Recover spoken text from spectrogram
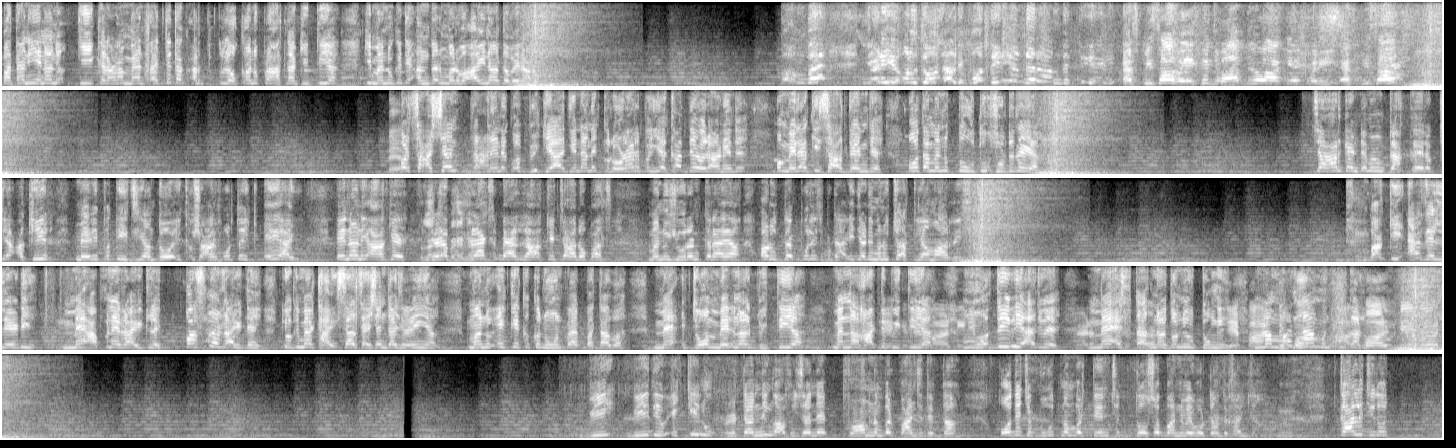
ਪਤਾ ਨਹੀਂ ਇਹਨਾਂ ਨੇ ਕੀ ਕਰਾਣਾ ਮੈਂ ਤਾਂ ਇੱਥੇ ਤੱਕ ਅਰ- ਲੋਕਾਂ ਨੂੰ ਪ੍ਰਾਰਥਨਾ ਕੀਤੀ ਆ ਕਿ ਮੈਨੂੰ ਕਿਤੇ ਅੰਦਰ ਮਰਵਾ ਹੀ ਨਾ ਦਵੇ ਰਾ ਬੰਬ ਹੈ, ਜਿਹੜੀ ਉਹਨੂੰ 2 ਸਾਲ ਦੀ ਪੋਤੀ ਨਹੀਂ ਅੰਦਰ ਆਉਣ ਦਿੱਤੀ ਹੈਗੀ। ਐਸਪੀ ਸਾਹਿਬ ਇੱਥੇ ਜਵਾਬ ਦਿਓ ਆ ਕੇ ਇੱਕ ਵਾਰੀ। ਐਸਪੀ ਸਾਹਿਬ। ਪ੍ਰਸ਼ਾਸਨ ਰਾਣੇ ਨੇ ਕੋਈ ਵਿਕਿਆ ਜਿਨ੍ਹਾਂ ਨੇ ਕਰੋੜਾਂ ਰੁਪਏ ਖਾਦੇ ਹੋ ਰਾਣੇ ਦੇ ਉਹ ਮੇਰਾ ਕੀ ਸਾਥ ਦੇਣਗੇ? ਉਹ ਤਾਂ ਮੈਨੂੰ ਤੂੰ ਤੂੰ ਸੁੱਟਦੇ ਆ। 4 ਘੰਟੇ ਮੈਨੂੰ ਡੱਕ ਕੇ ਰੱਖਿਆ। ਅਖੀਰ ਮੇਰੀ ਭਤੀਜੀਆਂ ਦੋ ਇੱਕ ਹੁਸ਼ਿਆਰਪੁਰ ਤੋਂ ਇੱਕ ਇਹ ਆਈ। ਇਹਨਾਂ ਨੇ ਆ ਕੇ ਜਿਹੜਾ ਫਲੈਕਸ ਬੈਨ ਲਾ ਕੇ ਚਾਰੋਂ ਪਾਸੇ ਮੈਨੂੰ ਯੂਰਨ ਕਰਾਇਆ ਔਰ ਉੱਤੇ ਪੁਲਿਸ ਬਿਠਾਈ ਜਿਹੜੀ ਮੈਨੂੰ ਝਾਤੀਆਂ ਮਾਰ ਰਹੀ ਸੀ। ਬਾਕੀ ਐਜ਼ ਅ ਲੇਡੀ ਮੈਂ ਆਪਣੇ ਰਾਈਟ ਲਈ ਪਰਸਨਲ ਰਾਈਟ ਹੈ ਕਿਉਂਕਿ ਮੈਂ 28 ਸਾਲ ਸੈਸ਼ਨ ਜੱਜ ਰਹੀ ਹਾਂ ਮੈਨੂੰ ਇੱਕ ਇੱਕ ਕਾਨੂੰਨ ਪ- ਪਤਾ ਵਾ ਮੈਂ ਜੋ ਮੇਰੇ ਨਾਲ ਬੀਤੀ ਆ ਮੇਰੇ ਨਾਲ ਹੱਡ ਬੀਤੀ ਆ ਮੋਦੀ ਵੀ ਆ ਜਾਵੇ ਮੈਂ ਇਸ ਧਰਨੇ ਤੋਂ ਨਹੀਂ ਉੱਠੂੰਗੀ ਮੈਂ ਮਰਨਾ ਮਨਜ਼ੂਰ ਕਰ ਪਾਰਟੀ ਦੇ ਵੀਹ 20 ਦੀ 21 ਨੂੰ ਰਿਟਰਨਿੰਗ ਆਫੀਸਰ ਨੇ ਫਾਰਮ ਨੰਬਰ 5 ਦਿੱਤਾ ਉਹਦੇ ਚ ਬੂਥ ਨੰਬਰ 3 ਚ 292 ਵੋਟਾਂ ਦਿਖਾਈਆਂ ਕੱਲ ਜਦੋਂ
